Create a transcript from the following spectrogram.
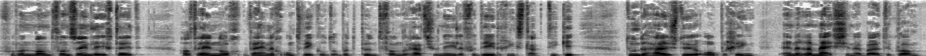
voor een man van zijn leeftijd, had hij nog weinig ontwikkeld op het punt van rationele verdedigingstactieken, toen de huisdeur openging en er een meisje naar buiten kwam.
